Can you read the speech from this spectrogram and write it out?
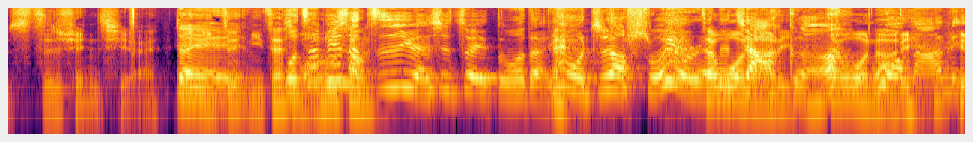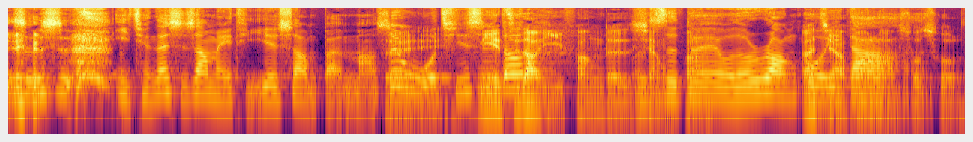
咨询起来。对，你你在我这边的资源是最多的，因为我知道所有人的价格。在我哪里？哪里？是不是？以前在时尚媒体业上班嘛，所以我其实你也知道乙方的想法。对，我都 run 过一大。啊、说错了。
